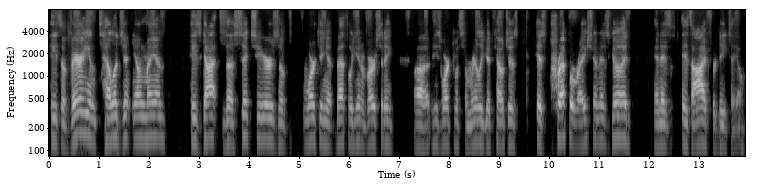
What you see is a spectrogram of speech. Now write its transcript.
He's a very intelligent young man. He's got the six years of working at Bethel University. Uh, he's worked with some really good coaches. His preparation is good, and his his eye for detail,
